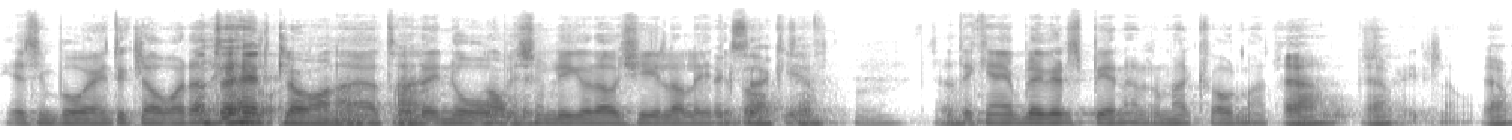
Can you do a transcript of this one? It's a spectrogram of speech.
Helsingborg är inte klara där Inte heller. helt klara, nej. nej. Jag tror Nej. det är Norrby Norrby. som ligger där och kilar lite Exakt. Ja. Mm. Så det kan ju bli väldigt spännande de här kvalmatcherna Ja, också. ja. det klart. Ja.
